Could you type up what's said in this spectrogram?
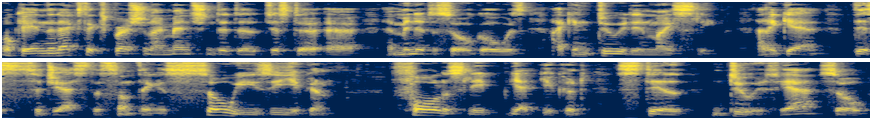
Okay, and the next expression I mentioned it uh, just a, a minute or so ago was, I can do it in my sleep. And again, this suggests that something is so easy you can fall asleep, yet you could still do it. Yeah. So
